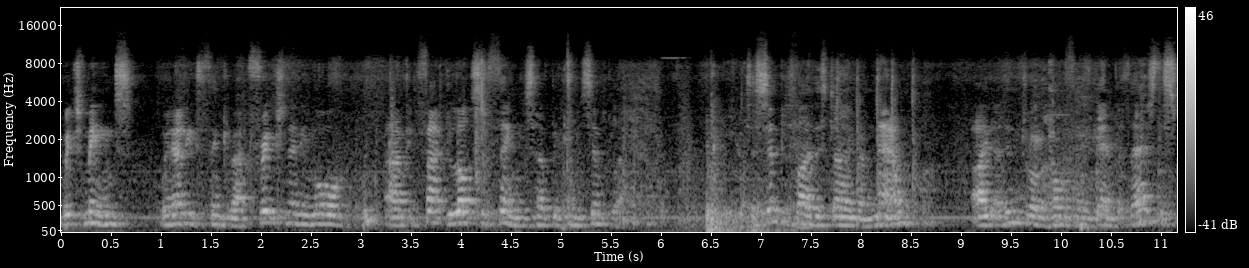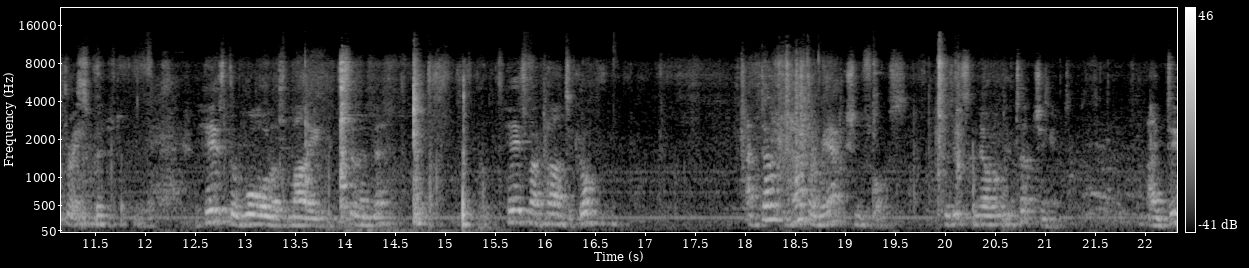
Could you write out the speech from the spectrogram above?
Which means we don't need to think about friction anymore. Um, in fact, lots of things have become simpler. To simplify this diagram now, I, I didn't draw the whole thing again, but there's the string. Here's the wall of my cylinder. Here's my particle. I don't have a reaction force because it's no longer touching it. I do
